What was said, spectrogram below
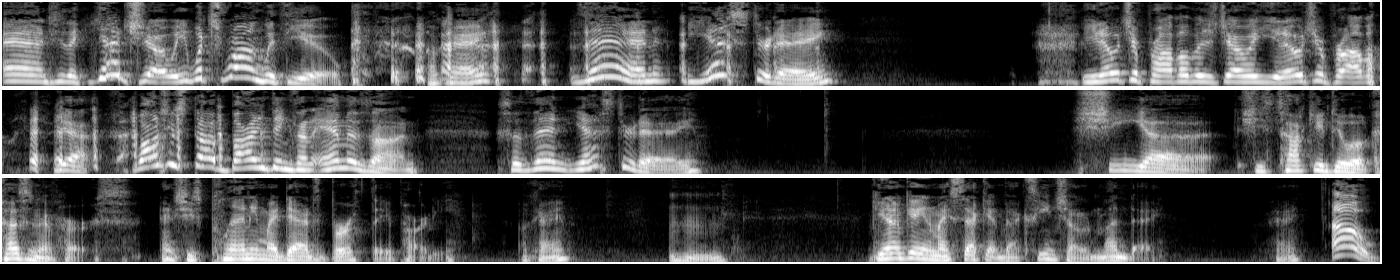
And she's like, "Yeah, Joey, what's wrong with you?" Okay. then yesterday, You know what your problem is, Joey? You know what your problem? is? yeah. Why don't you stop buying things on Amazon? So then yesterday, she uh she's talking to a cousin of hers, and she's planning my dad's birthday party. Okay. Mm-hmm. You know, I'm getting my second vaccine shot on Monday. Okay. Oh,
